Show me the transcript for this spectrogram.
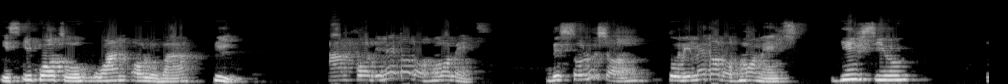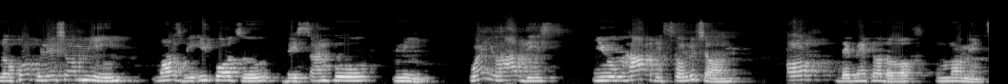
is equal to 1 all over p. And for the method of moment, the solution to the method of moment gives you the population mean must be equal to the sample mean. When you have this, you have the solution of the method of moment.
